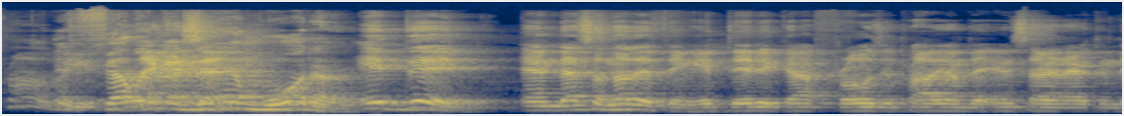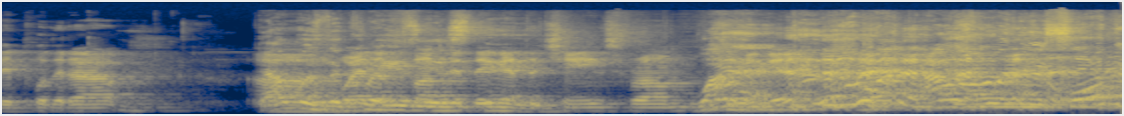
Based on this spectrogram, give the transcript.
probably. It felt like, said, damn water. it did, and that's another thing. It did. It got frozen probably on the inside and everything. They pulled it out. That was the where the fuck craziest did they get thing. the chains from? Why? Yeah. I was wondering the same thing.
